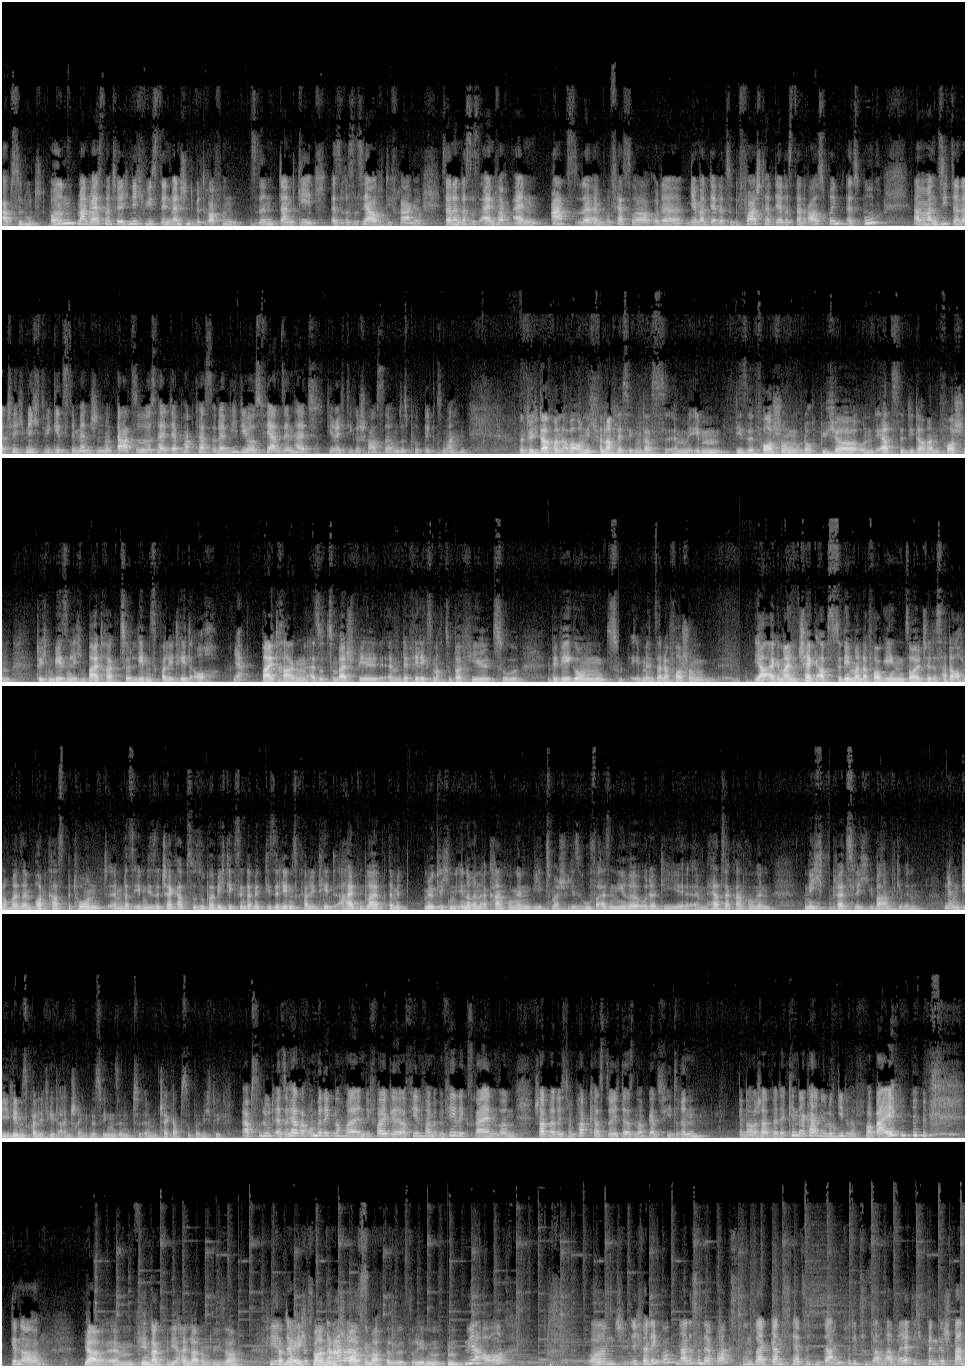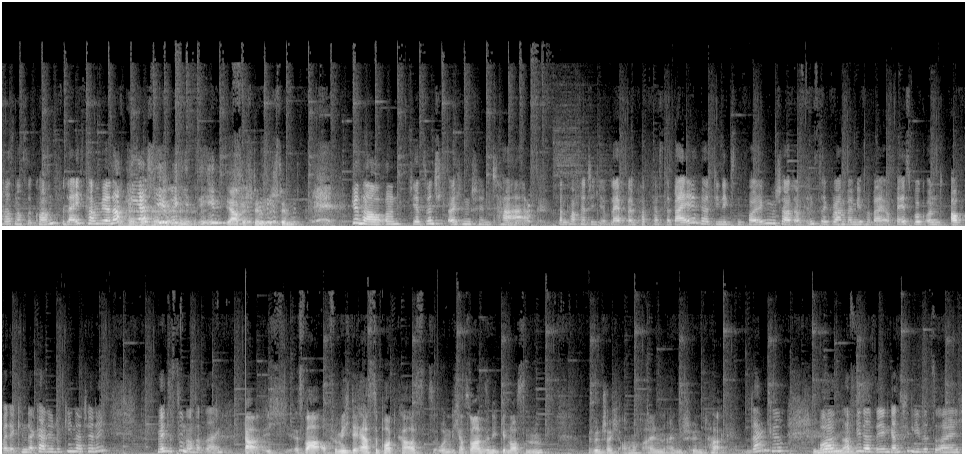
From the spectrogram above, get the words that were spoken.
Absolut. Und man weiß natürlich nicht, wie es den Menschen, die betroffen sind, dann geht. Also das ist ja auch die Frage. Sondern das ist einfach ein Arzt oder ein Professor oder jemand, der dazu geforscht hat, der das dann rausbringt als Buch. Aber man sieht dann natürlich nicht, wie geht es den Menschen. Und dazu ist halt der Podcast oder Videos, Fernsehen halt die richtige Chance, um das publik zu machen. Natürlich darf man aber auch nicht vernachlässigen, dass ähm, eben diese Forschung oder auch Bücher und Ärzte, die daran forschen, durch einen wesentlichen Beitrag zur Lebensqualität auch ja. beitragen. Also zum Beispiel, ähm, der Felix macht super viel zu Bewegung, zu, eben in seiner Forschung, äh, ja, allgemeinen Check-ups, zu denen man davor gehen sollte. Das hat er auch nochmal in seinem Podcast betont, ähm, dass eben diese Check-ups so super wichtig sind, damit diese Lebensqualität erhalten bleibt, damit möglichen inneren Erkrankungen wie zum Beispiel diese Hufeisenniere oder die ähm, Herzerkrankungen nicht plötzlich überhand gewinnen ja. und die Lebensqualität einschränken. Deswegen sind ähm, Check-ups super wichtig. Absolut. Also hört auch unbedingt nochmal in die Folge auf jeden Fall mit dem Felix rein und schaut mal durch den Podcast durch, da ist noch ganz viel drin. Genau, schaut bei der Kinderkardiologie vorbei. genau. Ja, ähm, vielen Dank für die Einladung, Lisa. Vielen es hat Dank, mir echt wahnsinnig Spaß gemacht, darüber zu reden. Mir auch. Und ich verlinke unten alles in der Box und sage ganz herzlichen Dank für die Zusammenarbeit. Ich bin gespannt, was noch so kommt. Vielleicht haben wir noch kreative Ideen. Ja, bestimmt, bestimmt. Genau, und jetzt wünsche ich euch einen schönen Tag. Und hoffe natürlich, ihr bleibt beim Podcast dabei, hört die nächsten Folgen, schaut auf Instagram bei mir vorbei, auf Facebook und auch bei der Kinderkardiologie natürlich. Möchtest du noch was sagen? Ja, ich, es war auch für mich der erste Podcast und ich habe es wahnsinnig genossen. Ich wünsche euch auch noch allen einen schönen Tag. Danke Tschüss. und auf Wiedersehen. Ganz viel Liebe zu euch.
